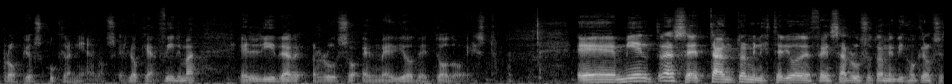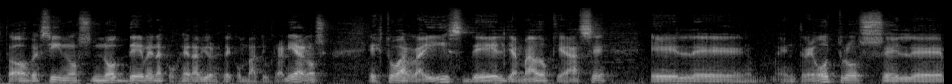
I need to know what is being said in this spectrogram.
propios ucranianos. Es lo que afirma el líder ruso en medio de todo esto. Eh, mientras eh, tanto, el Ministerio de Defensa ruso también dijo que los estados vecinos no deben acoger aviones de combate ucranianos. Esto a raíz del llamado que hace el, eh, entre otros, el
